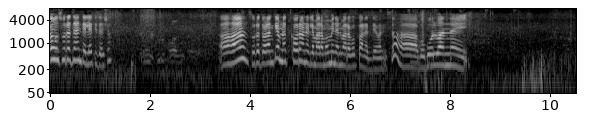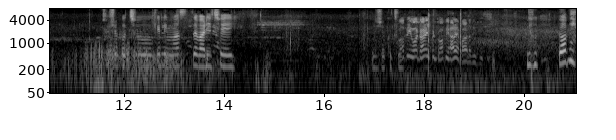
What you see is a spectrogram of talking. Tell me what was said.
હું સુરત જઈને તે લેતી જઈશ હા. હા સુરત વાળાને કેમ નથી ખવડાવવાનું? એટલે મારા મમ્મીને મારા પપ્પાને જ દેવાની. છે હા બહુ બોલવાનું નહીં જોઈ શકો છો? કેટલી મસ્ત વાડી છે. જોઈ શકો છો. ટોપી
